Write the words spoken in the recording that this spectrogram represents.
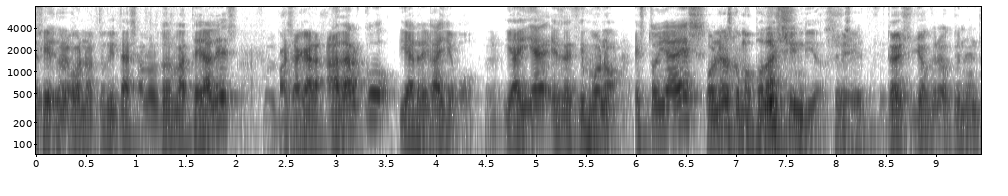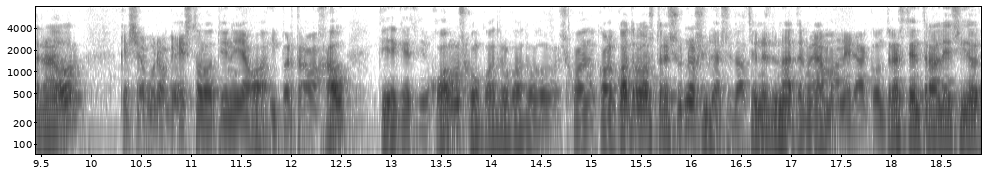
82. pero bueno, tú quitas a los dos laterales para sacar a Darko y a Rega llegó. Y ahí ya es decir, bueno, esto ya es Poneos como un podáis. sin Dios. Sí, sí. Entonces, yo creo que un entrenador, que seguro que esto lo tiene ya hiper trabajado, tiene que decir, jugamos con 4-4-2, con con el 4-2-3-1 si la situación es de una determinada manera, con tres centrales y dos...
